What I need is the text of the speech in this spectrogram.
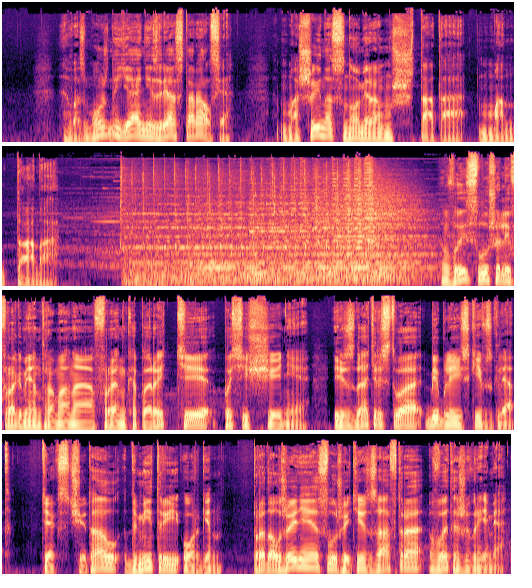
Возможно, я не зря старался. Машина с номером штата Монтана. Вы слушали фрагмент романа Фрэнка Перетти «Посещение», издательство «Библейский взгляд». Текст читал Дмитрий Оргин. Продолжение слушайте завтра в это же время.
